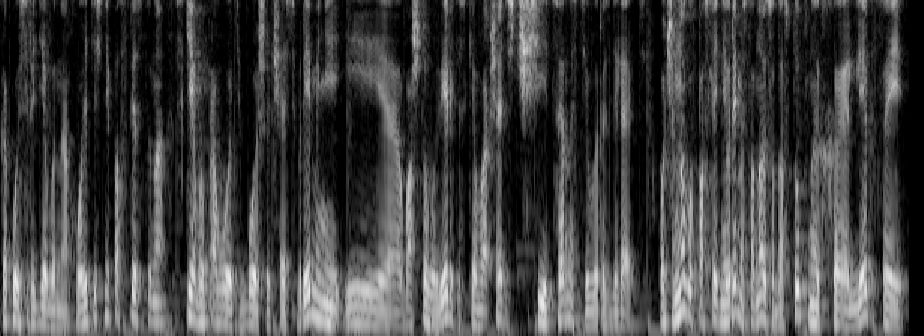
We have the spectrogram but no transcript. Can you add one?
какой среде вы находитесь непосредственно, с кем вы проводите большую часть времени и во что вы верите, с кем вы общаетесь, чьи ценности вы разделяете. Очень много в последнее время становится доступных э, лекций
